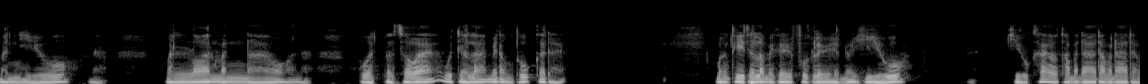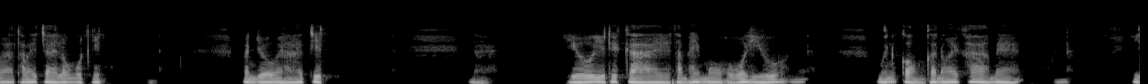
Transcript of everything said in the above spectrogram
มันหิวนะมันร้อนมันหนาวนะปวดปัสสาวะอุจจาระไม่ต้องทุกข์ก็ได้ บางทีถ้าเราไม่เคยฝึกเลยเห็นว่าหิวหิวข้าวธรรมดาธรรมดาแต่ว่าทำให้ใจเราหงุดหงิด มันโยไปหาจิตนะหิวอยู่ที่กายทำให้โมโหหิว เหมือนกล่องก็น้อยค่าแม่ อี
